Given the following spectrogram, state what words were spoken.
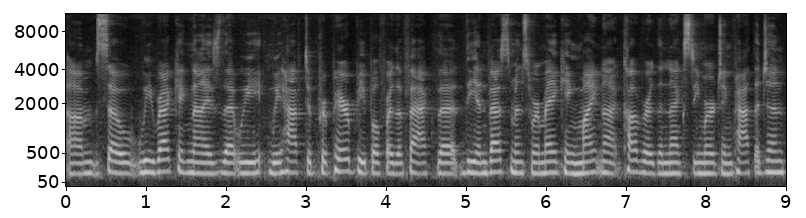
Um, So we recognize that we, we have to prepare people for the fact that the investments we're making might not cover the next emerging pathogen,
